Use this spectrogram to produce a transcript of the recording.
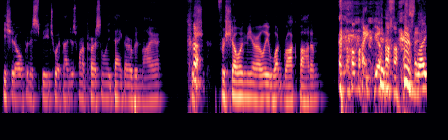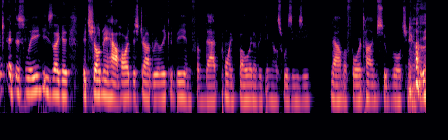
he should open his speech with, "I just want to personally thank Urban Meyer for sh- for showing me early what rock bottom." Oh my God. is like at this league. He's like, it, it showed me how hard this job really could be, and from that point forward, everything else was easy. Now I'm a four-time Super Bowl champion.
